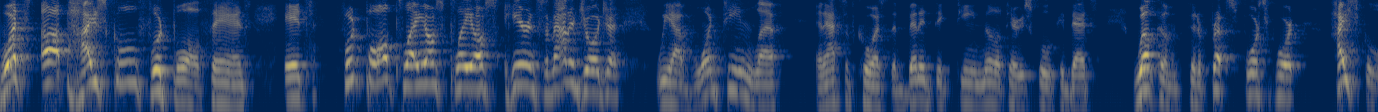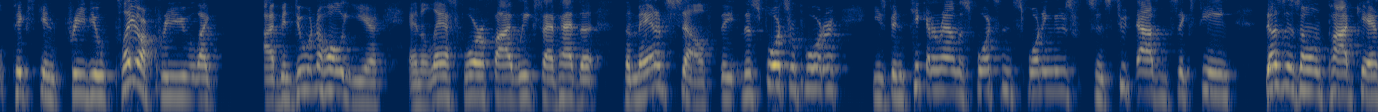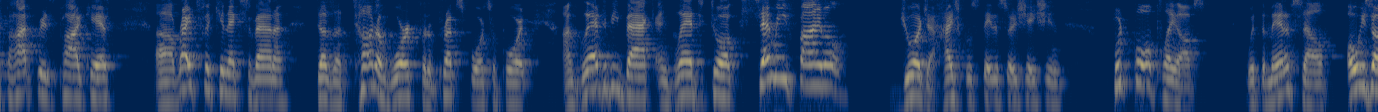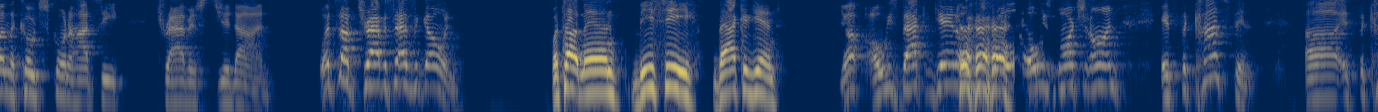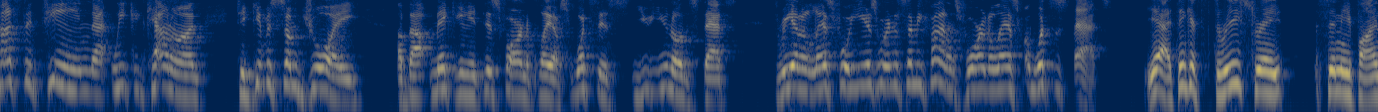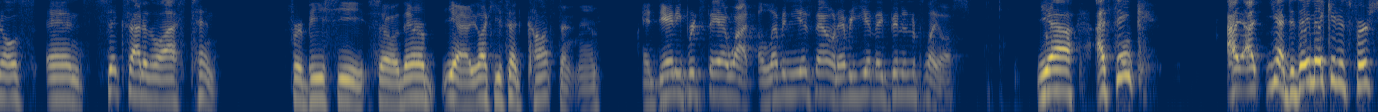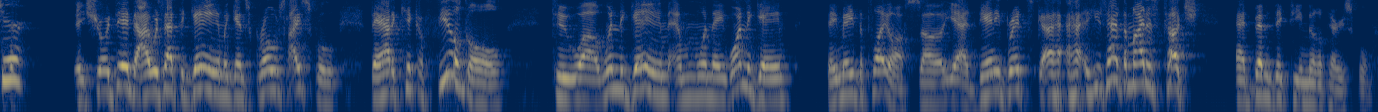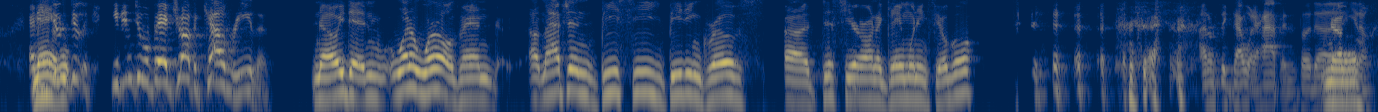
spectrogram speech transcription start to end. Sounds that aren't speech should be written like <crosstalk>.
What's up, high school football fans? It's football playoffs, playoffs here in Savannah, Georgia. We have one team left, and that's, of course, the Benedictine Military School Cadets. Welcome to the Prep Sports Report High School Pigskin Preview, playoff preview, like I've been doing the whole year. And the last four or five weeks, I've had the, the man himself, the, the sports reporter. He's been kicking around the sports and sporting news since 2016, does his own podcast, the Hot Grids podcast uh, writes for Connect Savannah, does a ton of work for the Prep Sports Report. I'm glad to be back and glad to talk semifinal Georgia High School State Association football playoffs with the man himself, always on the coach's corner hot seat, Travis Jaudon. What's up, Travis? How's it going? What's up, man? BC back again. Yep, always back again, always, <laughs> always marching on. It's the constant. Uh, it's the constant team that we can count on to give us some joy about making it this far in the playoffs. What's this? You you know the stats. Three out of the last four years we're in the semifinals. Four out of the last. What's the stats? Yeah, I think it's three straight semifinals and six out of the last ten for BC. So they're yeah, like you said, constant man. And Danny Britt stay at what eleven years now, and every year they've been in the playoffs. Yeah, I think. I, I yeah, did they make it his first year? They sure did. I was at the game against Groves High School. They had to kick a field goal to uh, win the game. And when they won the game, they made the playoffs. So yeah, Danny Britt's he's had the Midas touch at Benedictine Military School, and man, he didn't do he didn't do a bad job at Calvary either. No, he didn't. What a world, man! Imagine BC beating Groves uh, this year on a game-winning field goal. <laughs> I don't think that would have happened, but uh, no, you know.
